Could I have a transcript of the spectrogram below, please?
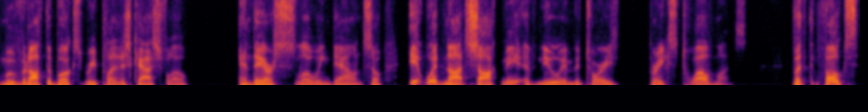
move it off the books, replenish cash flow, and they are slowing down. So it would not shock me if new inventory breaks 12 months. But folks,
